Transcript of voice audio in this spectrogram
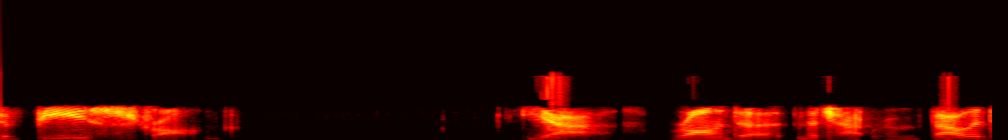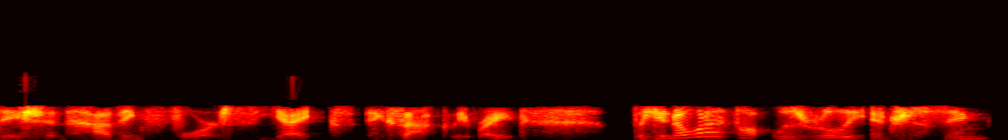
To be strong. Yeah, Rhonda in the chat room, validation, having force. Yikes. Exactly, right? But you know what I thought was really interesting?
